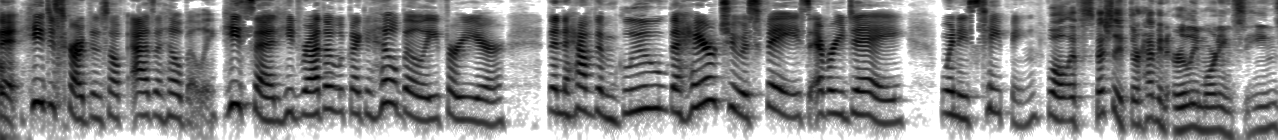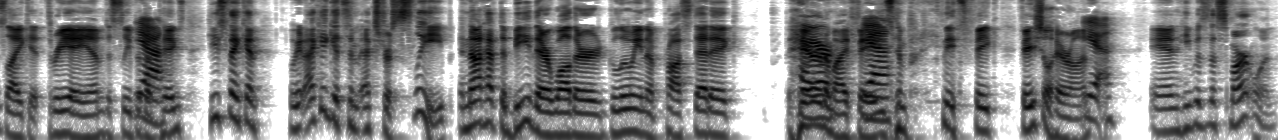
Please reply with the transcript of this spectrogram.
himself. it. He described himself as a hillbilly. He said he'd rather look like a hillbilly for a year than to have them glue the hair to his face every day when he's taping. Well, if, especially if they're having early morning scenes like at 3 a.m. to sleep with Yeah. the pigs, he's thinking, wait, I could get some extra sleep and not have to be there while they're gluing a prosthetic hair, Hair, to my face yeah. and putting these fake facial hair on. Yeah. And he was the smart one.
